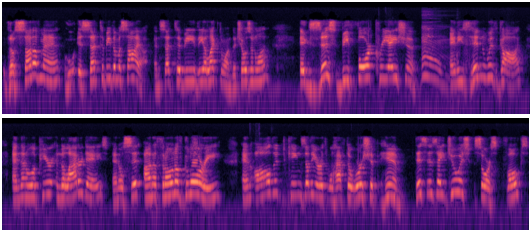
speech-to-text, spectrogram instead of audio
the Son of Man, who is said to be the Messiah and said to be the elect one, the chosen one, exists before creation. And he's hidden with God, and then will appear in the latter days, and he'll sit on a throne of glory, and all the kings of the earth will have to worship him. This is a Jewish source, folks.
